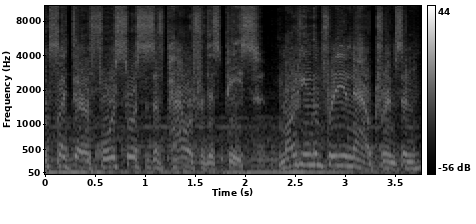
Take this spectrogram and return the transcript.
Looks like there are four sources of power for this piece. Marking them for you now, Crimson.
